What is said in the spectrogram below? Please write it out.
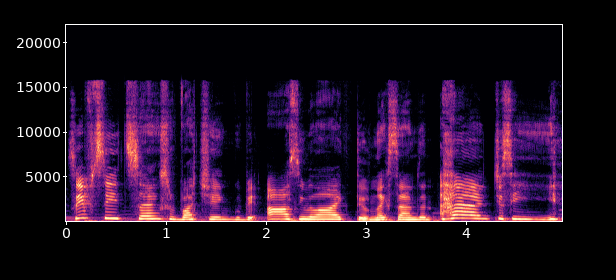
So if you see, thanks for watching, would be awesome if you like. Till next time then, and you see.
